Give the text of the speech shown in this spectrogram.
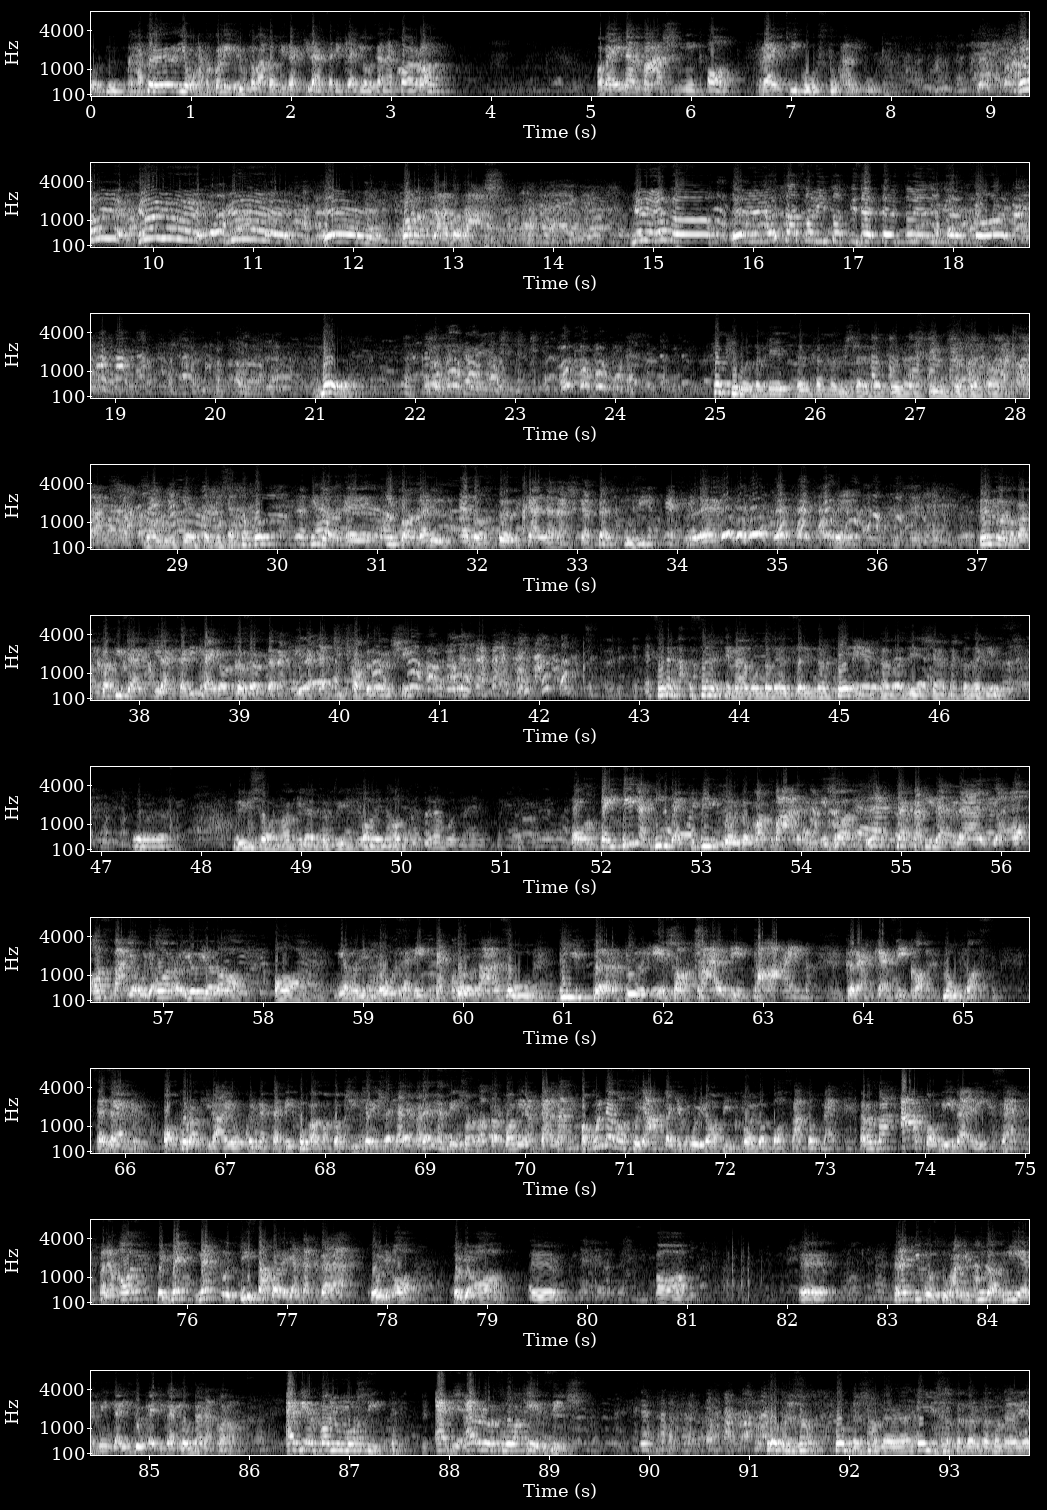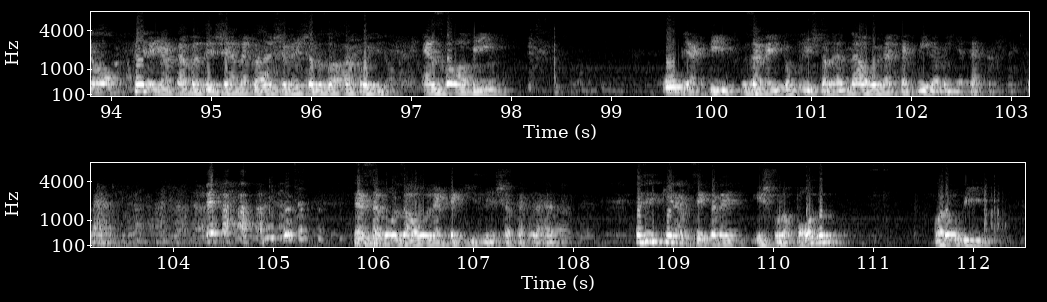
Forduljunk. Hát jó, hát akkor lépjünk tovább a 19. legjobb zenekarra, amely nem más, mint a Frankie Goes to Hollywood. Parasztlázadás! Nem, 500 forintot fizettem szól! No! Tök jó az a kép, szerintem nem is lehetett volna stílusosabban megnyitni ezt a kis etapot. Itt van, eh, itt van velünk ez az öt kellemes kedves buzi. Eh, ők azok, akik a 19. helyről köszöntenek titeket, csicska közönség. Szeret, szeretném elmondani, hogy szerintem félreértelmezése ennek az egész műsornak, illetve műfajnak. A, de itt tényleg mindenki Floydokat vár, és a Led Zeppelinekre azt várja, hogy arra jöjjön a, a mi az, a rockzenét megkoronázó Deep Purple és a Child in Time következik a lófasz. Ezek akkora királyok, hogy nektek még fogalmatok sincsen, és ha ennek a rendezvénysorozatnak van értelme, akkor nem az, hogy átvegyük újra a Pink Floydot, basszátok meg. Mert az már át van véve elégszer. Hanem az, hogy, meg, meg, hogy tisztában legyetek vele, hogy a, hogy a, ö, a ö, Frankie Goes to Hollywood az miért minden idők egyik legjobb zenekara. Ezért vagyunk most itt. Ezért, erről szól a képzés. Pontosan, pontosan, én is azt akartam mondani, hogy a félreértelmezése ennek az eseménysorozatnak, hogy ez valami objektív zenei toplista lenne, ahol nektek véleményetek lehet. Teszem hozzá, ahol nektek ízlésetek lehet. Ez itt kérem szépen egy iskolapad, a Robi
